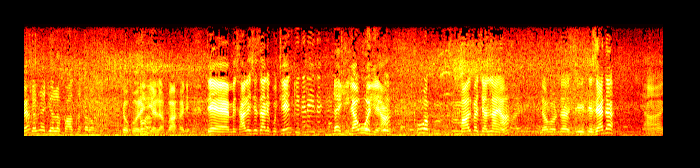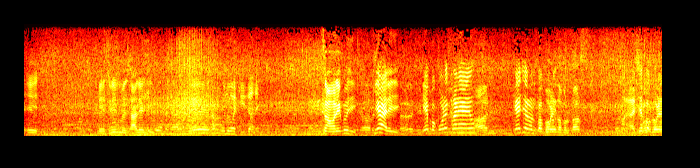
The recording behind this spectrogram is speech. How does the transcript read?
है चलना जी अल्लाह पाक ना करो शुक्र है जी अल्लाह पाक जी ते मिसाले से साले कुछ चेंज कीते नहीं थे नहीं जी या वो है हाँ वो माल पर चलना यहाँ। ज़बरदस्त चीज़ ज़्यादा? हाँ ये बेहतरीन मसाले जी। सलामकुम जी क्या हाल है जी? क्या पकौड़े खाने आए हो? क्या चल रहा पकौड़े? ज़बरदस्त। अच्छे पकौड़े।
